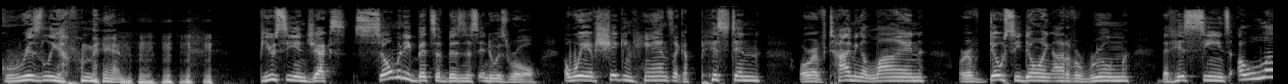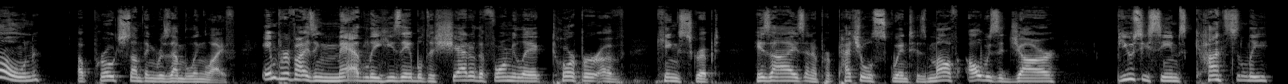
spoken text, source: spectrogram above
grizzly of a man. Busey injects so many bits of business into his role a way of shaking hands like a piston, or of timing a line, or of dosey doing out of a room that his scenes alone approach something resembling life. Improvising madly, he's able to shatter the formulaic torpor of King's script his eyes in a perpetual squint, his mouth always ajar. Busey seems constantly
